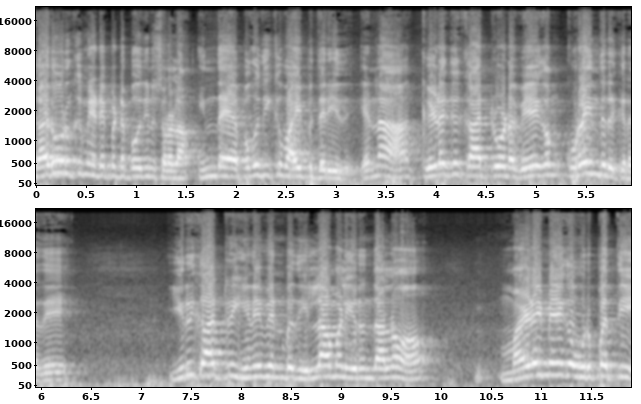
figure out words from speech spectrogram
கரூருக்கும் இடைப்பட்ட பகுதின்னு சொல்லலாம். இந்த பகுதிக்கு வாய்ப்பு தெரியுது. ஏன்னா கிழக்கு காற்றோட வேகம் குறைந்து இருக்கிறது இரு காற்று இணைவு என்பது இல்லாமல் இருந்தாலும் மழைமேக உற்பத்தி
